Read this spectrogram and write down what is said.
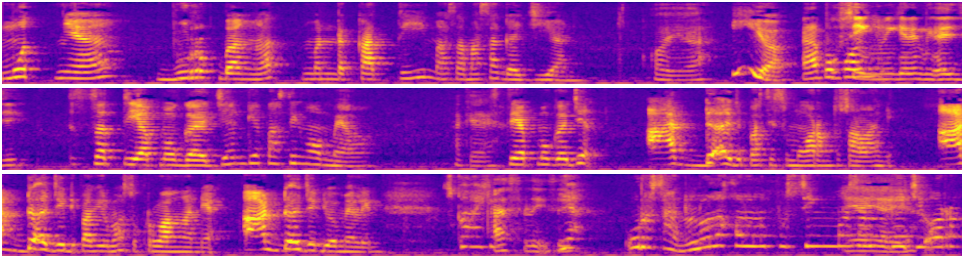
moodnya buruk banget mendekati masa-masa gajian. Oh iya. Iya. Karena pusing mikirin gaji. Setiap mau gajian dia pasti ngomel. Oke. setiap mau gajian ada aja pasti semua orang tuh salahnya ada aja dipanggil masuk ruangannya ada aja diomelin suka mikir Asli sih. ya urusan lo lah kalau lo pusing masalah Iya, iya, gaji orang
